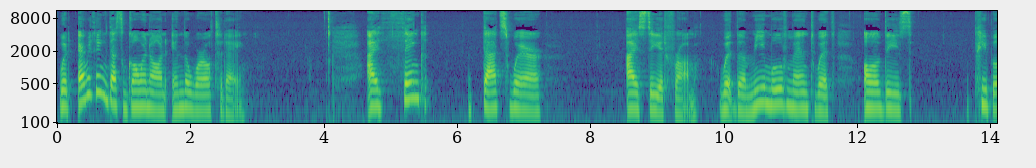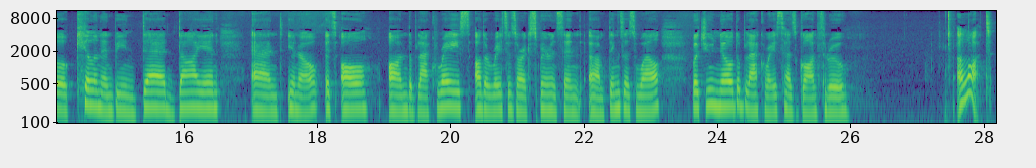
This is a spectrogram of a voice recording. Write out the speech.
With everything that's going on in the world today, I think that's where I see it from. With the Me movement, with all of these people killing and being dead, dying, and you know, it's all on the black race. Other races are experiencing um, things as well. But you know, the black race has gone through a lot,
